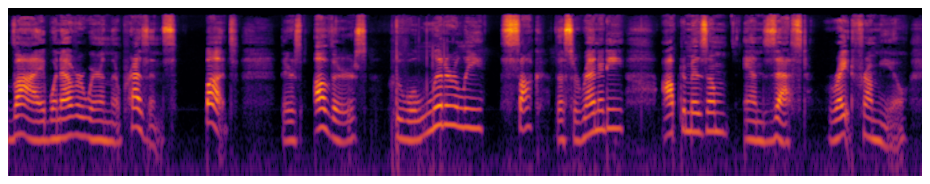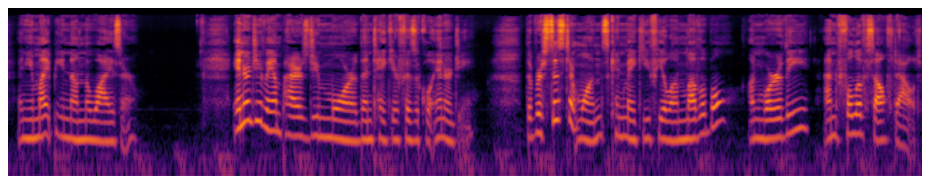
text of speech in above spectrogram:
vibe whenever we're in their presence. But there's others who will literally suck the serenity, optimism, and zest right from you, and you might be none the wiser. Energy vampires do more than take your physical energy. The persistent ones can make you feel unlovable, unworthy, and full of self doubt,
